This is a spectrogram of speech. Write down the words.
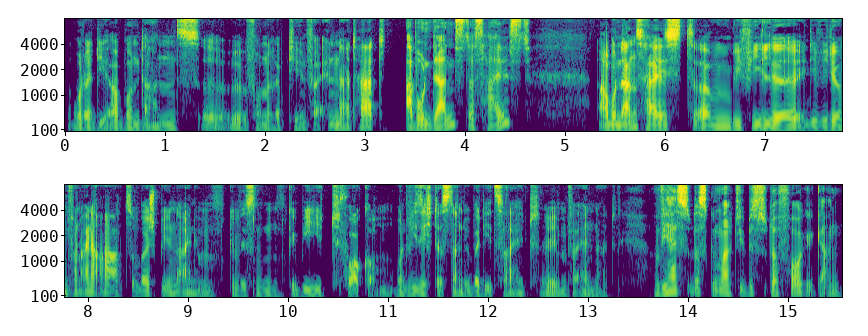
oder die Abundanz äh, von Reptilien verändert hat. Abundanz, das heißt? Abundanz heißt, ähm, wie viele Individuen von einer Art zum Beispiel in einem gewissen Gebiet vorkommen und wie sich das dann über die Zeit eben verändert. Und wie hast du das gemacht? Wie bist du da vorgegangen?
